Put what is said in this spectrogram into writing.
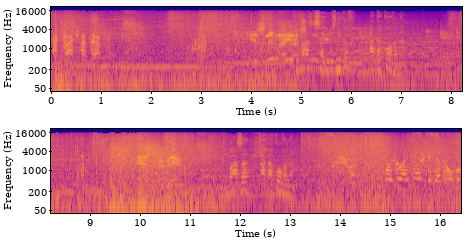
Так точно, сэр. База союзников атакована. База атакована. Высылай книжки для трупов.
